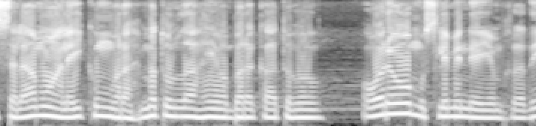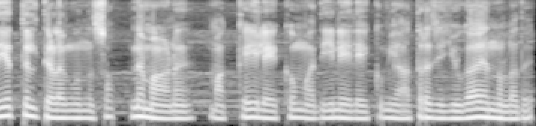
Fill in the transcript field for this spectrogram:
അസ്സലാമു അലൈക്കും വറഹമത്തല്ലാഹി വബർക്കാത്തുഹു ഓരോ മുസ്ലിമിന്റെയും ഹൃദയത്തിൽ തിളങ്ങുന്ന സ്വപ്നമാണ് മക്കയിലേക്കും മദീനയിലേക്കും യാത്ര ചെയ്യുക എന്നുള്ളത്.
